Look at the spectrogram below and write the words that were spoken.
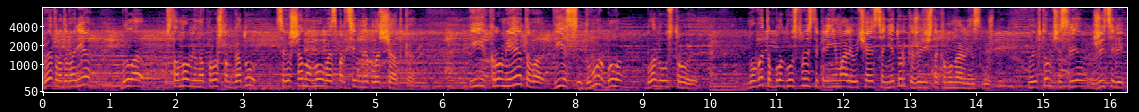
В этом дворе была установлена в прошлом году совершенно новая спортивная площадка. И кроме этого весь двор был благоустроен. Но в этом благоустройстве принимали участие не только жилищно-коммунальные службы, но и в том числе жители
